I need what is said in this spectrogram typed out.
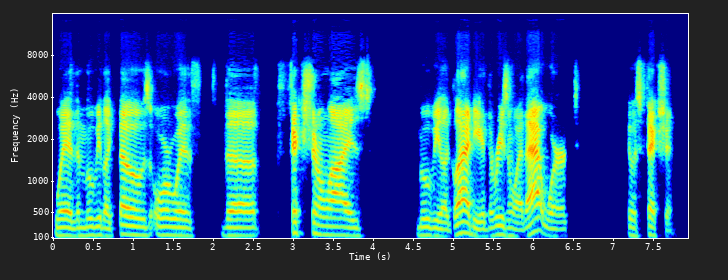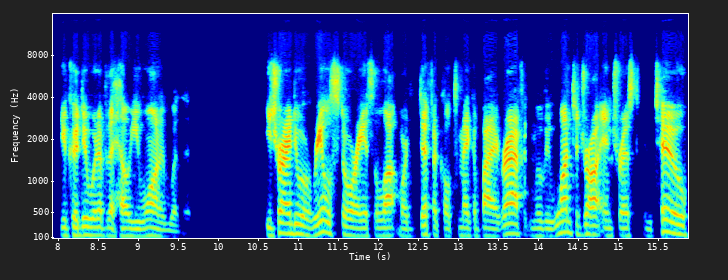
with a movie like those or with the fictionalized movie like gladiator the reason why that worked it was fiction. You could do whatever the hell you wanted with it. You try and do a real story it's a lot more difficult to make a biographic movie. One to draw interest and two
